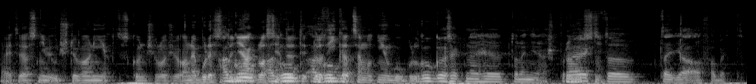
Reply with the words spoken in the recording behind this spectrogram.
a je to jasně vyučtovaný, jak to skončilo. Že? A nebude se to Google, nějak vlastně Google, dotýkat samotného Google. Google řekne, že to není náš projekt, no, to tady dělá alfabet.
